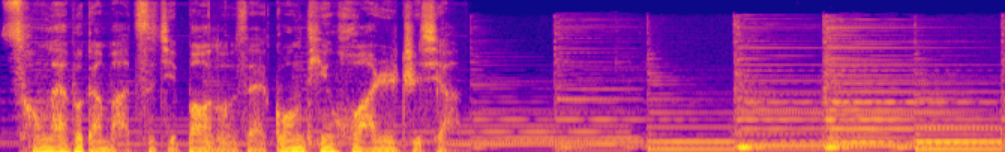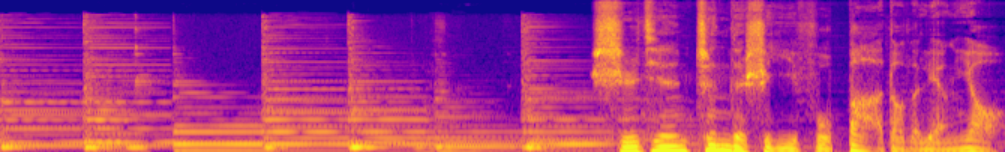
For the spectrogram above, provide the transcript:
从来不敢把自己暴露在光天化日之下。时间真的是一副霸道的良药，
